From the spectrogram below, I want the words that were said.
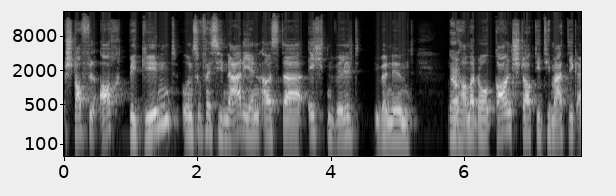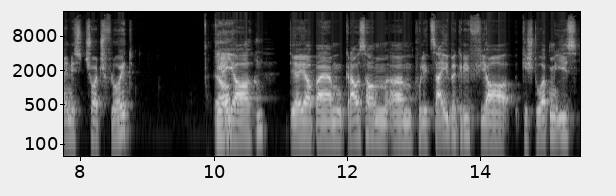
Staffel 8 beginnt und so viele Szenarien aus der echten Welt übernimmt. Ja. Wir haben da ganz stark die Thematik eines George Floyd, der ja, ja der ja beim grausamen ähm, Polizeiübergriff ja gestorben ist.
